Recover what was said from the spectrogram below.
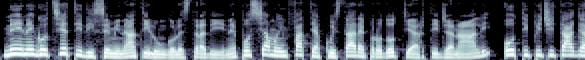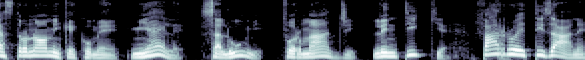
Nei negozietti disseminati lungo le stradine possiamo infatti acquistare prodotti artigianali o tipicità gastronomiche come miele, salumi, formaggi, lenticchie, farro e tisane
